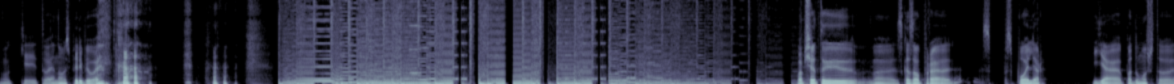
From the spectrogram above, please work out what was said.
окей, твоя новость перебивает. Вообще ты э, сказал про спойлер. Я подумал, что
